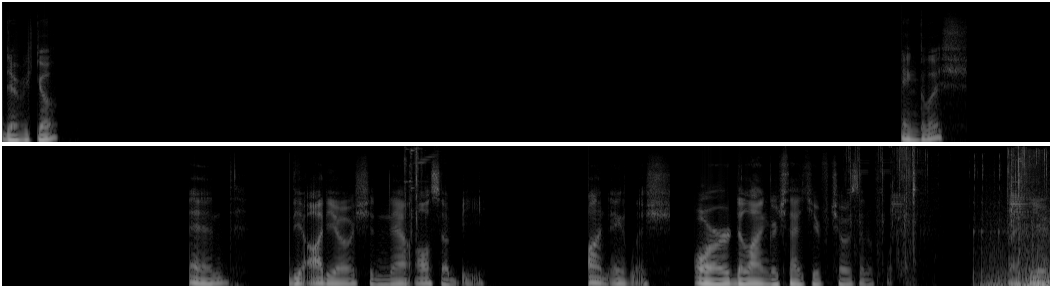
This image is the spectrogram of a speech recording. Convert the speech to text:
There we go. English. And the audio should now also be on English or the language that you've chosen for. Right here.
